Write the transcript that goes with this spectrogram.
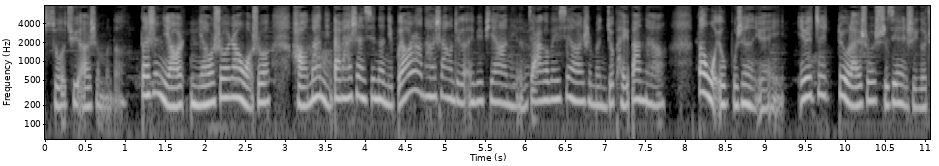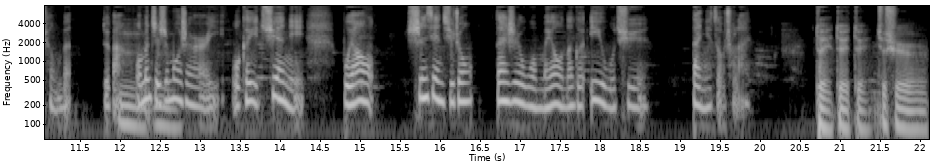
索取啊什么的。但是你要你要说让我说好，那你大发善心的，你不要让他上这个 A P P 啊，你们加个微信啊什么，你就陪伴他啊。但我又不是很愿意，因为这对我来说时间也是一个成本，对吧？嗯我们只是嗯陌生人而已，我可以劝你不要深陷其中，但是我没有那个义务去带你走出来。对对对，就是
